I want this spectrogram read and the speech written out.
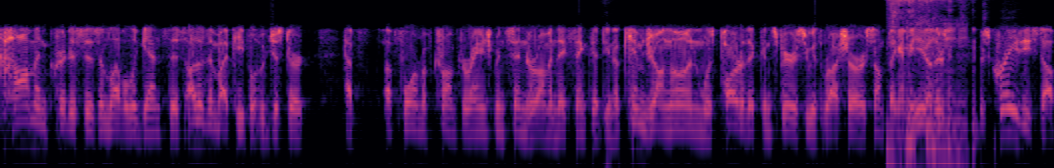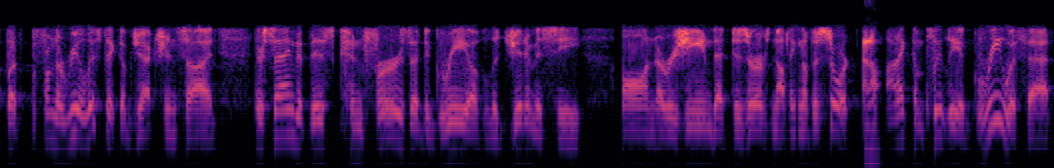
common criticism leveled against this, other than by people who just are have a form of Trump derangement syndrome, and they think that you know Kim Jong Un was part of the conspiracy with Russia or something. I mean, you know, there's there's crazy stuff. But from the realistic objection side, they're saying that this confers a degree of legitimacy on a regime that deserves nothing of the sort, and I, I completely agree with that.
